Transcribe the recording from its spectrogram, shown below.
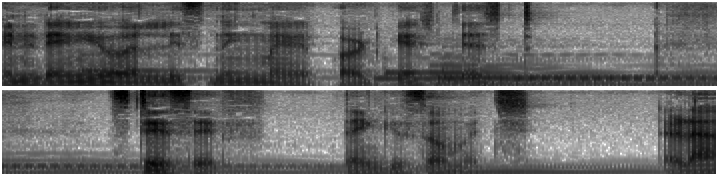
anytime you are listening my podcast just stay safe. Thank you so much. Tada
